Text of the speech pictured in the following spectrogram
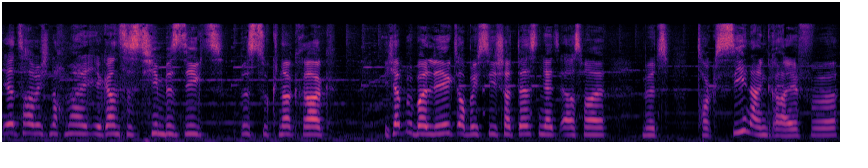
Jetzt habe ich nochmal ihr ganzes Team besiegt, bis zu Knackrack. Ich habe überlegt, ob ich sie stattdessen jetzt erstmal mit Toxin angreife.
